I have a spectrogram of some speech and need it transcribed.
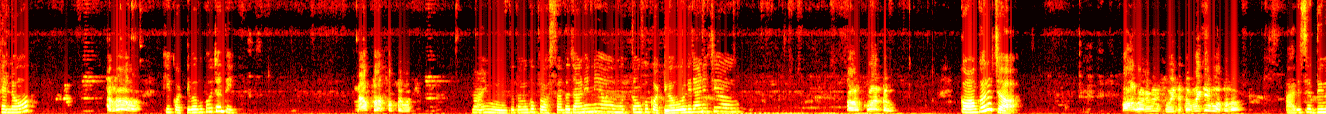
Hello Hello କିଏ କଟିବାବୁ କହୁଛନ୍ତି ନାଇଁ ମୁଁ ତ ତମକୁ ପ୍ରସାଦ ଜାଣିନି ଆଉ ମୁଁ ତମକୁ କଟିବାବୁ ବୋଲି ଜାଣିଛି ଆଉ କଣ କରୁଛ ଆରେ ସେଦିନ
